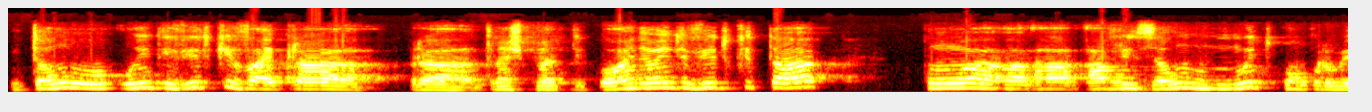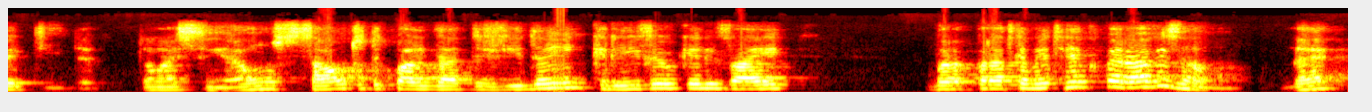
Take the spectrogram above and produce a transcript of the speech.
Então, o, o indivíduo que vai para transplante de córnea é o indivíduo que está com a, a, a, visão muito comprometida. Então, assim, é um salto de qualidade de vida incrível que ele vai praticamente recuperar a visão, né?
